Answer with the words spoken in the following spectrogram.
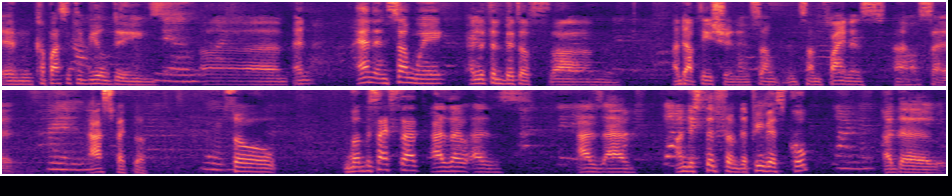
and capacity building, Yeah. um, and and in some way a little bit of um, adaptation in some in some finance uh, side, Yeah. aspect of. So, but besides that, as I as as I've understood from the previous COP at the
